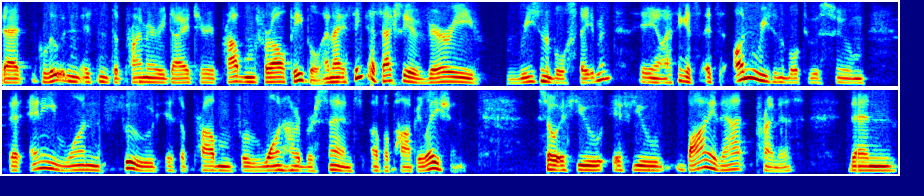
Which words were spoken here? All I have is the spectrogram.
that gluten isn't the primary dietary problem for all people. And I think that's actually a very reasonable statement. You know, I think it's it's unreasonable to assume that any one food is a problem for 100% of a population. So if you if you buy that premise, then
